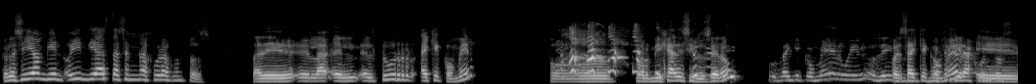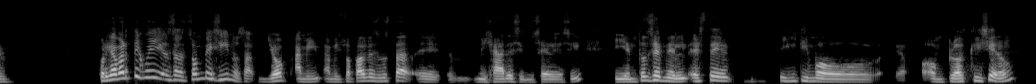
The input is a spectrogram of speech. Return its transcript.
Pero se llevan bien. Hoy en día estás en una jura juntos. La de el, el- el tour Hay que comer por, por Mijares y Lucero. Pues hay que comer, güey, ¿no? Sí, Pues hay que comer. eh, porque aparte, güey, o sea, son vecinos. o sea, yo, a, mí, a mis papás les gusta eh, Mijares y Lucero y así. Y entonces en el, este íntimo eh, unplug que hicieron,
